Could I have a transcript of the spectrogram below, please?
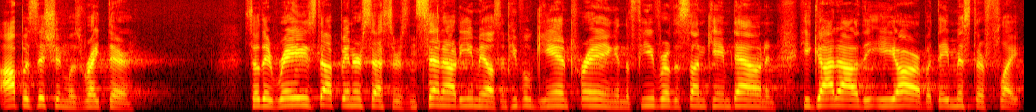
Opposition was right there. So they raised up intercessors and sent out emails, and people began praying, and the fever of the son came down, and he got out of the ER, but they missed their flight.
